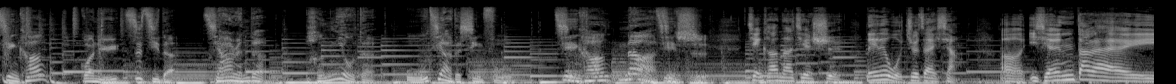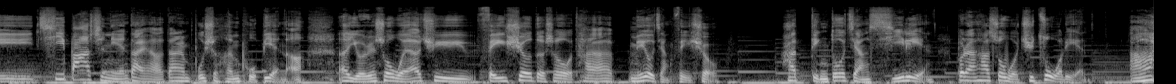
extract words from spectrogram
健康，关于自己的、家人的、朋友的无价的幸福，健康那件事。健康那件事，那天我就在想，呃，以前大概七八十年代啊，当然不是很普遍啊。呃，有人说我要去 facial 的时候，他没有讲 facial，他顶多讲洗脸，不然他说我去做脸。啊，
